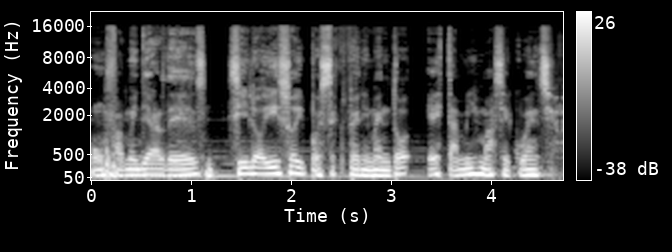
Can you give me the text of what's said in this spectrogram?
un familiar de él sí lo hizo y pues experimentó esta misma secuencia.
